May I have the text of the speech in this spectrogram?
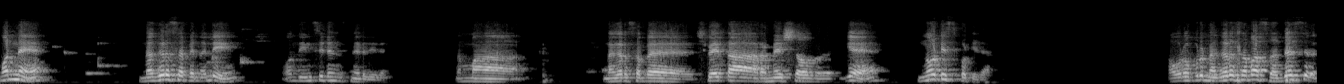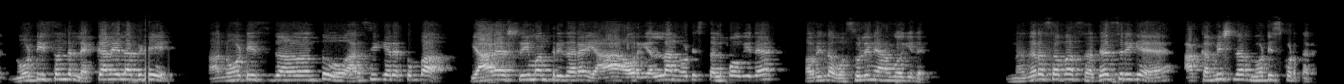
ಮೊನ್ನೆ ನಗರಸಭೆನಲ್ಲಿ ಒಂದು ಇನ್ಸಿಡೆನ್ಸ್ ನಡೆದಿದೆ. ನಮ್ಮ ನಗರಸಭೆ ಶ್ವೇತಾ ರಮೇಶ್ ಅವರಿಗೆ ನೋಟಿಸ್ ಕೊಟ್ಟಿದ್ದಾರೆ. ಅವರೊಬ್ರು ನಗರಸಭಾ ಸದಸ್ಯರು. ನೋಟಿಸ್ ಅಂದ್ರೆ ಲೆಕ್ಕನೇ ಇಲ್ಲ ಬಿಡಿ. ಆ ನೋಟಿಸ್ ಅಂತೂ ಅರಸಿಕೆರೆ ತುಂಬಾ ಯಾರ್ಯಾರು ಶ್ರೀಮಂತರಿದ್ದಾರೆ, ಯಾ ಅವ್ರಿಗೆಲ್ಲ ನೋಟಿಸ್ ತಲುಪೋಗಿದೆ, ಅವರಿಂದ ವಸೂಲಿನೇ ಆಗೋಗಿದೆ. ನಗರಸಭಾ ಸದಸ್ಯರಿಗೆ ಆ ಕಮಿಷನರ್ ನೋಟಿಸ್ ಕೊಡ್ತಾರೆ.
